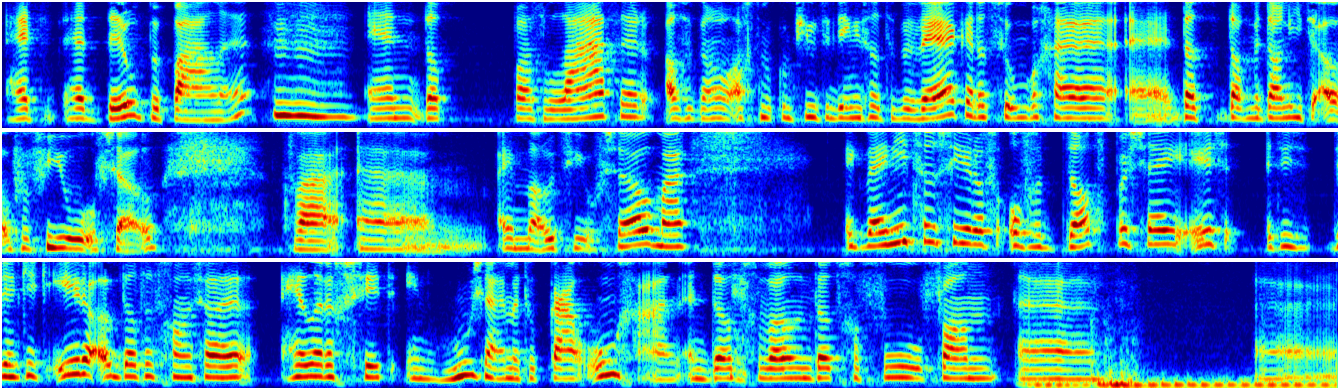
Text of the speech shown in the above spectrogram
het, het beeld bepalen. En dat, pas later, als ik dan achter mijn computer dingen zat te bewerken, dat sommige, eh, dat, dat me dan iets overviel of zo. Qua ehm, emotie of zo. Maar ik weet niet zozeer of, of het dat per se is. Het is denk ik eerder ook dat het gewoon zo heel erg zit in hoe zij met elkaar omgaan. En dat gewoon dat gevoel van uh, uh,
